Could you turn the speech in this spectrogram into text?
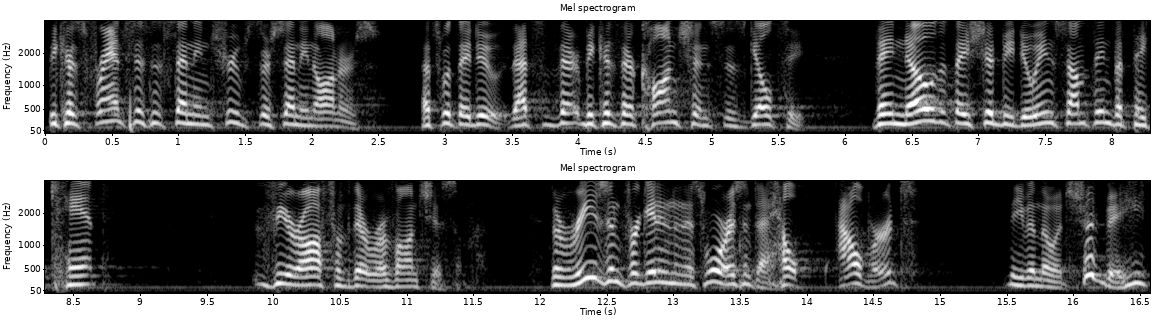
because France isn't sending troops, they're sending honors That's what they do. That's their, because their conscience is guilty. They know that they should be doing something, but they can't veer off of their revanchism. The reason for getting in this war isn't to help Albert, even though it should be.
